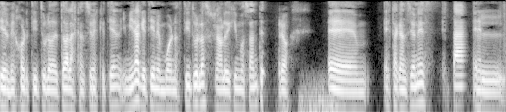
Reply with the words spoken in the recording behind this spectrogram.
el mejor título de todas las canciones que tienen. Y mira que tienen buenos títulos, ya lo dijimos antes, pero eh, esta canción es, está el,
